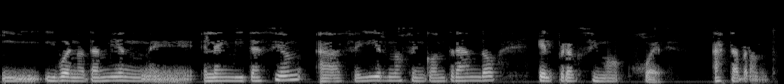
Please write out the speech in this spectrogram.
y, bueno, también eh, la invitación a seguirnos encontrando el próximo jueves. Hasta pronto.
